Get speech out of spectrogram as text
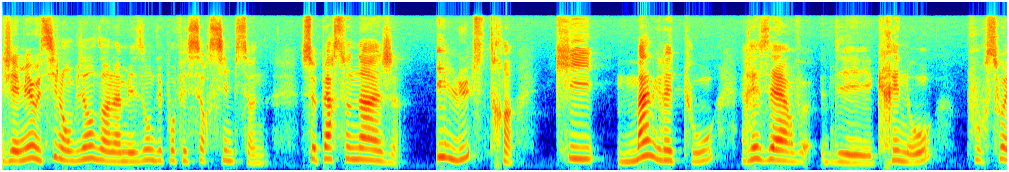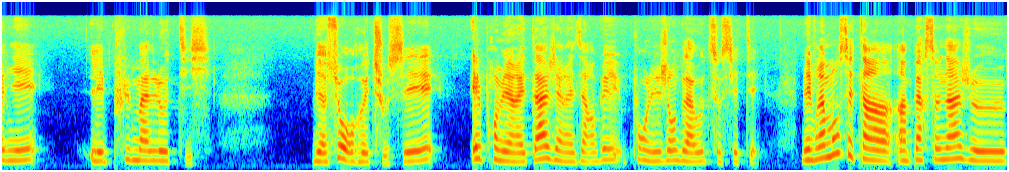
J'aimais aussi l'ambiance dans la maison du professeur Simpson. Ce personnage illustre qui, malgré tout, réserve des créneaux pour soigner les plus mal lotis. Bien sûr, au rez-de-chaussée, et le premier étage est réservé pour les gens de la haute société. Mais vraiment, c'est un, personnage euh,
